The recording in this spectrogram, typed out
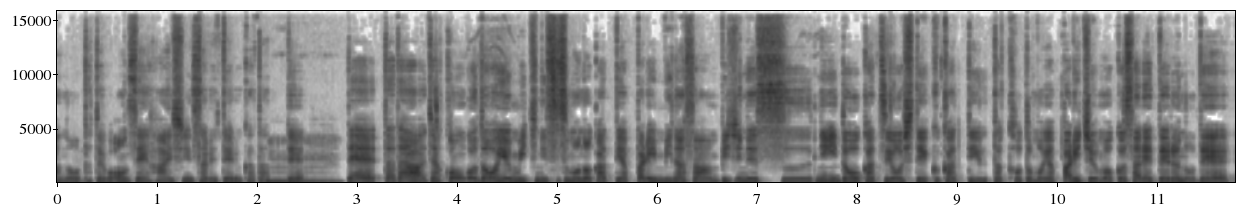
あの、例えば音声配信されてる方って。で、ただ、じゃあ今後どういう道に進むのかって、やっぱり皆さんビジネスにどう活用していくかっていったこともやっぱり注目されてるので、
